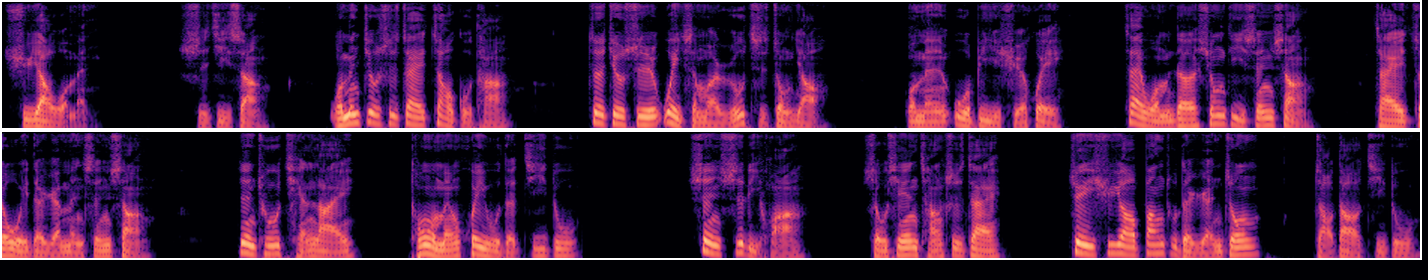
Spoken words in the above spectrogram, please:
需要我们。实际上，我们就是在照顾他。这就是为什么如此重要。我们务必学会在我们的兄弟身上，在周围的人们身上，认出前来同我们会晤的基督。圣施礼华首先尝试在最需要帮助的人中找到基督。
